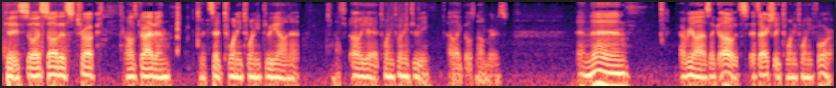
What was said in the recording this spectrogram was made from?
Okay, so I saw this truck I was driving. It said 2023 on it. I was like, oh yeah, 2023. I like those numbers. And then I realized like, oh, it's it's actually 2024.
